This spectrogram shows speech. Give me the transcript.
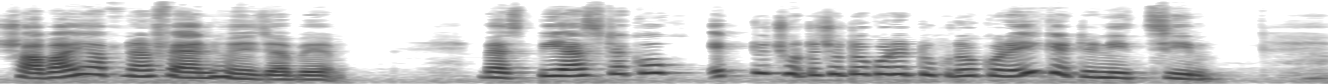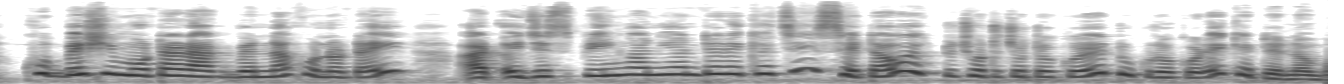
সবাই আপনার ফ্যান হয়ে যাবে। ব্যাস, পেঁয়াজটাকেও একটু ছোট ছোট করে টুকরো করেই কেটে নিচ্ছি। খুব বেশি মোটা রাখবেন না কোনোটাই। আর ওই যে স্প্রিং অনিয়নটা রেখেছি, সেটাও একটু ছোট ছোট করে টুকরো করে কেটে নেব।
